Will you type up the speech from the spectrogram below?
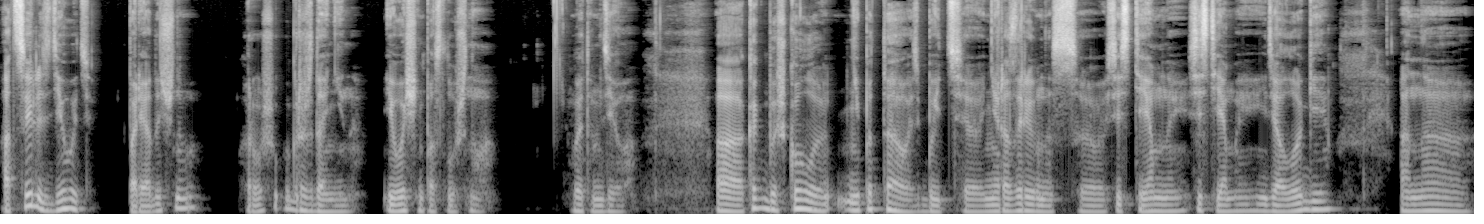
А цель сделать порядочного, хорошего гражданина и очень послушного. В этом дело. А как бы школа не пыталась быть э, неразрывно с э, системной, системой идеологии, она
